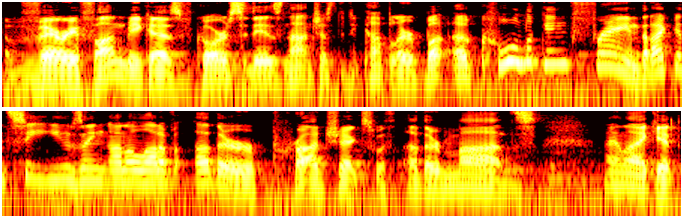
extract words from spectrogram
Very fun because, of course, it is not just a decoupler, but a cool looking frame that I could see using on a lot of other projects with other mods. I like it.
